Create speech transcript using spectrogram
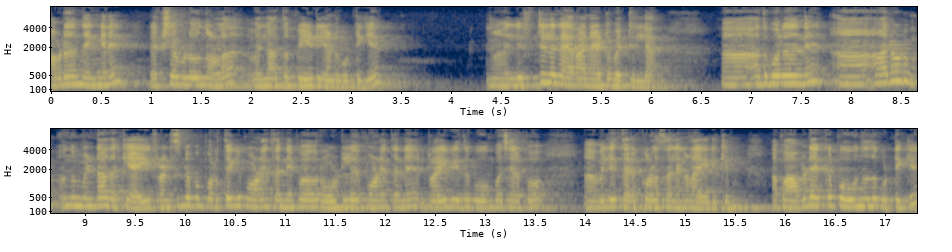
അവിടെ നിന്ന് എങ്ങനെ രക്ഷപ്പെടുമെന്നുള്ള വല്ലാത്ത പേടിയാണ് കുട്ടിക്ക്. ലിഫ്റ്റിൽ കയറാനായിട്ട് പറ്റില്ല. അതുപോലെ തന്നെ ആരോടും ഒന്നും മിണ്ടാതൊക്കെയായി ഫ്രണ്ട്സിന്റെ ഒപ്പം പുറത്തേക്ക് പോകണമെങ്കിൽ തന്നെ ഇപ്പോൾ റോഡിൽ പോകണമെങ്കിൽ തന്നെ ഡ്രൈവ് ചെയ്ത് പോകുമ്പോൾ ചിലപ്പോൾ വലിയ തിരക്കുള്ള സ്ഥലങ്ങളായിരിക്കും. അപ്പോൾ അവിടെയൊക്കെ പോകുന്നത് കുട്ടിക്ക്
